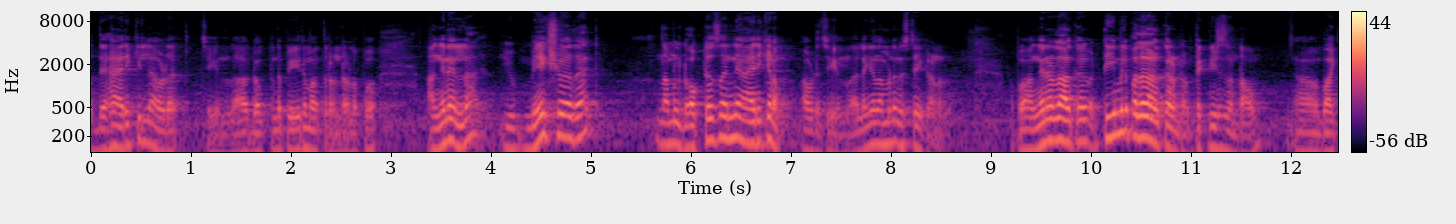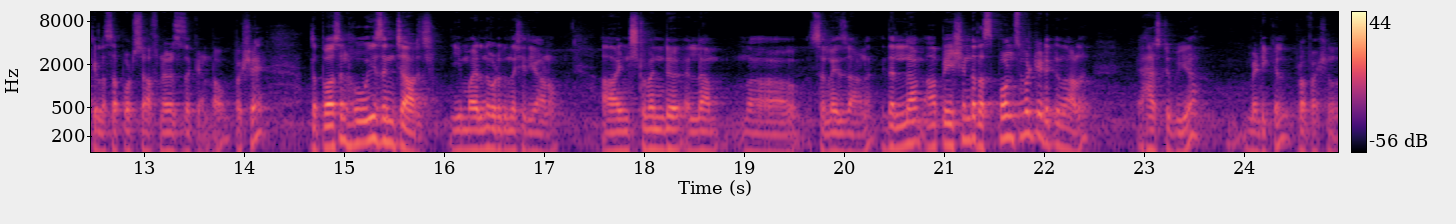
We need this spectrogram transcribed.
അദ്ദേഹം ആയിരിക്കില്ല അവിടെ ചെയ്യുന്നത്. ആ ഡോക്ടറിന്റെ പേര് മാത്രമേ ഉണ്ടാവുള്ളൂ. അപ്പോൾ അങ്ങനെയല്ല യു മേക്ക് ഷുവർ ദാറ്റ് നമ്മൾ ഡോക്ടേഴ്സ് തന്നെ ആയിരിക്കണം അവിടെ ചെയ്യുന്നത്. അല്ലെങ്കിൽ നമ്മുടെ മിസ്റ്റേക്ക് മിസ്റ്റേക്കാണത് അപ്പോൾ അങ്ങനെയുള്ള ആൾക്കാർ ടീമിൽ പല ആൾക്കാരുണ്ടാവും. ടെക്നീഷ്യൻസ് ഉണ്ടാവും. ബാക്കിയുള്ള സപ്പോർട്ട് സ്റ്റാഫ് നേഴ്സസ് ഒക്കെ ഉണ്ടാവും. പക്ഷേ the person who is in charge ഈ മരുന്ന് കൊടുക്കുന്നത് ശരിയാണോ? ആ ഇൻസ്ട്രുമെന്റ് എല്ലാം സെലൈസ്ഡ് ആണ്. ഇതെല്ലാം ആ പേഷ്യന്റെ റെസ്പോൺസിബിലിറ്റി എടുക്കുന്ന ആൾ has to be a medical professional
